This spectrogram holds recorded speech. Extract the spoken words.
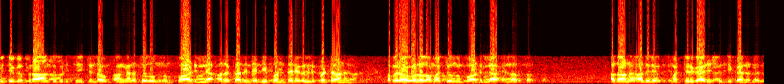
വിദ്യക്ക് ഭ്രാന്ത് പിടിച്ചിട്ടുണ്ടാവും അങ്ങനത്തതൊന്നും പാടില്ല. അതൊക്കെ അതിന്റെ നിബന്ധനകളിൽ പെട്ടാണ് അപ്പൊ രോഗമുള്ളതോ മറ്റൊന്നും പാടില്ല എന്നർത്ഥം. അതാണ് അതിൽ മറ്റൊരു കാര്യം ശ്രദ്ധിക്കാനുള്ളത്.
